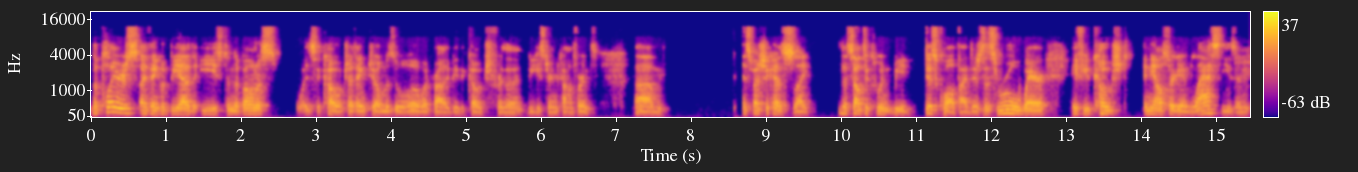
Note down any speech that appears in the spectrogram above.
the players I think would be out of the East, and the bonus is the coach. I think Joe Mazzulla would probably be the coach for the, the Eastern Conference, um, especially because like the Celtics wouldn't be disqualified. There's this rule where if you coached in the All Star game last season,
